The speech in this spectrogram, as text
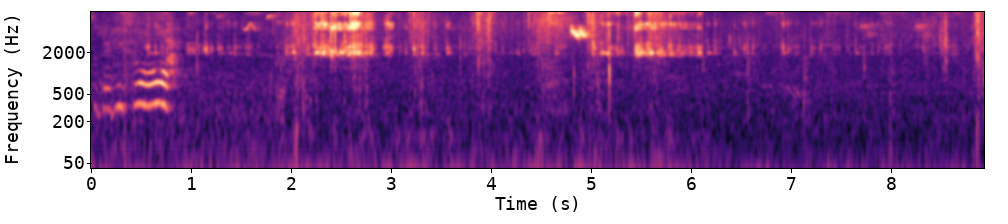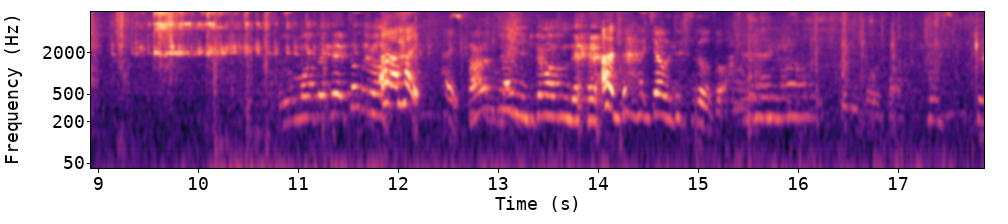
滑りそう。すいませんねちょっとあ今はいはい。30人来てますんで。あ大丈夫ですどうぞ開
